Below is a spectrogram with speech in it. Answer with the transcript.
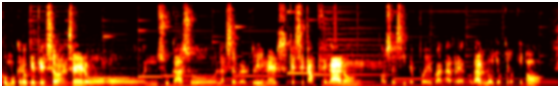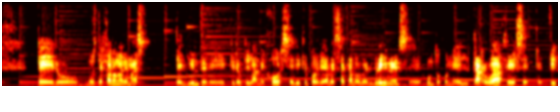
como creo que pensaban ser, o, en su caso las Ever Dreamers, que se cancelaron, no sé si después van a reanudarlo, yo creo que no, pero nos dejaron además pendiente de creo que la mejor serie que podría haber sacado Ever Dreamers, eh, junto con el carruaje ese, en fin,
